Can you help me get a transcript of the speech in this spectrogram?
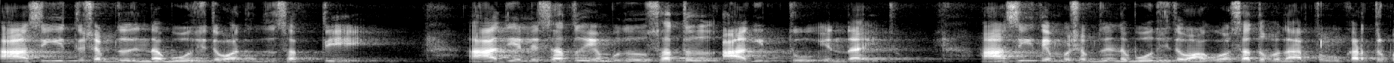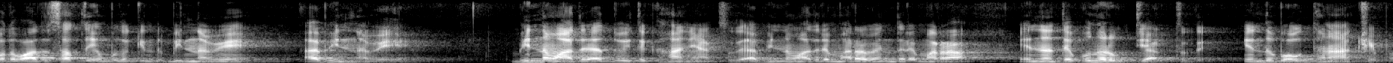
ಆಸೀತ್ ಶಬ್ದದಿಂದ ಬೋಧಿತವಾದದ್ದು ಸತ್ತೇ. ಆದಿಯಲ್ಲಿ ಸತ್ ಎಂಬುದು ಸತ್ ಆಗಿತ್ತು ಎಂದಾಯಿತು. ಆಸೀತ್ ಎಂಬ ಶಬ್ದದಿಂದ ಬೋಧಿತವಾಗುವ ಸತ್ ಪದಾರ್ಥವು ಕರ್ತೃಪದವಾದ ಸತ್ ಎಂಬುದಕ್ಕಿಂತ ಭಿನ್ನವೇ, ಅಭಿನ್ನವೇ. ಭಿನ್ನವಾದರೆ ಅದ್ವೈತಕ್ಕೆ ಹಾನಿಯಾಗ್ತದೆ ಅಭಿನ್ನವಾದರೆ ಮರವೆಂದರೆ ಮರ ಎಂದಂತೆ ಪುನರುಕ್ತಿ ಆಗ್ತದೆ ಎಂದು ಬೌದ್ಧನ ಆಕ್ಷೇಪ.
